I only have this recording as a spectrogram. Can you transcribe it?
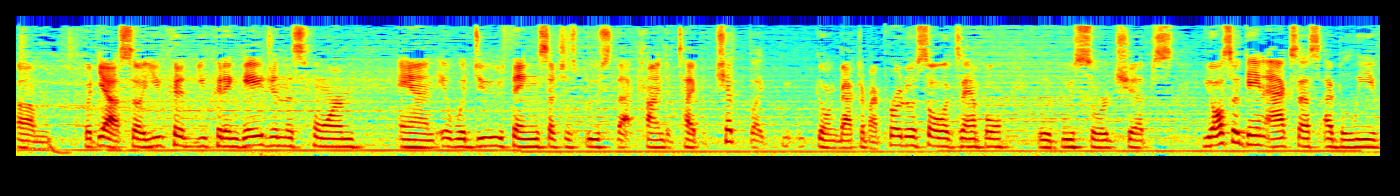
Um, but yeah, so you could you could engage in this form, and it would do things such as boost that kind of type of chip. Like going back to my Proto Soul example, it would boost sword chips. You also gain access, I believe,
